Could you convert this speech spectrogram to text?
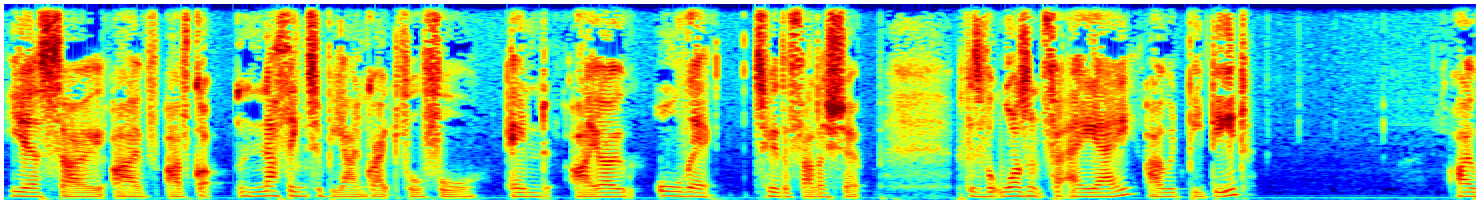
yeah, so I've I've got nothing to be ungrateful for, and I owe all that to the fellowship because if it wasn't for AA, I would be dead. I,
